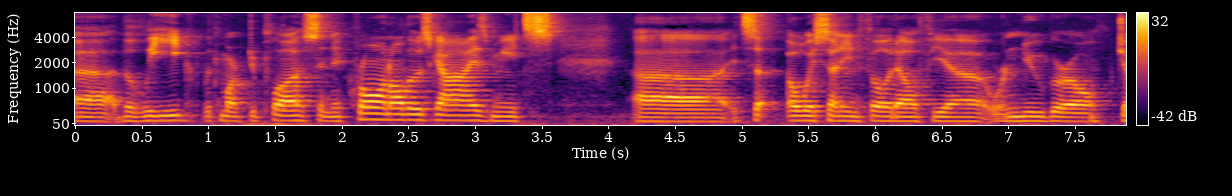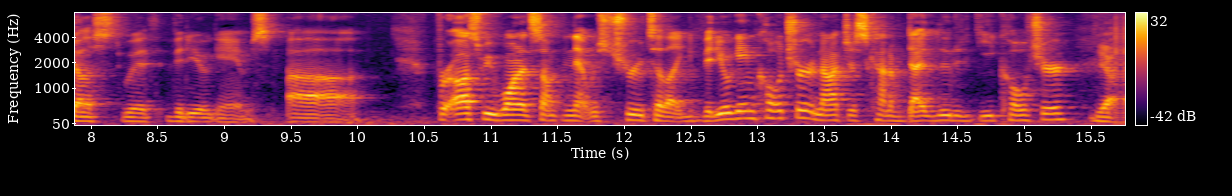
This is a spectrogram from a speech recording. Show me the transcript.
uh, the League with Mark Duplass and Nick Kroll and all those guys meets uh, it's Always Sunny in Philadelphia or New Girl just with video games. Uh, for us, we wanted something that was true to like video game culture, not just kind of diluted geek culture. Yeah.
